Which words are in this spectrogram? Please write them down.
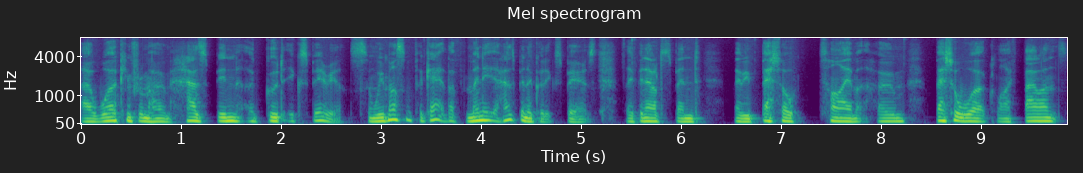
uh, working from home has been a good experience. And we mustn't forget that for many, it has been a good experience. They've been able to spend maybe better time at home, better work life balance,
